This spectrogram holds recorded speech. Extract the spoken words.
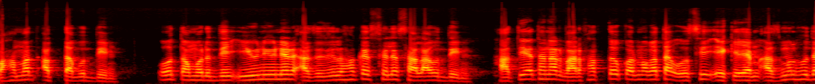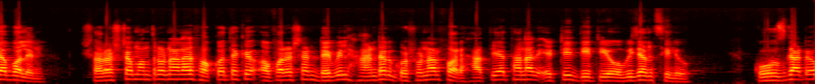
মোহাম্মদ আত্তাবুদ্দিন ও তমরুদ্দি ইউনিয়নের আজিজুল হকের ছেলে সালাউদ্দিন। হাতিয়া থানার ভারপ্রাপ্ত কর্মকর্তা OC A K M Azmul Huda বলেন স্বরাষ্ট্র মন্ত্রণালয়ের পক্ষ থেকে অপারেশন ডেভিল হান্ডার ঘোষণার পর হাতিয়া থানার এটি দ্বিতীয় অভিযান ছিল। কোস্টগার্ড ও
